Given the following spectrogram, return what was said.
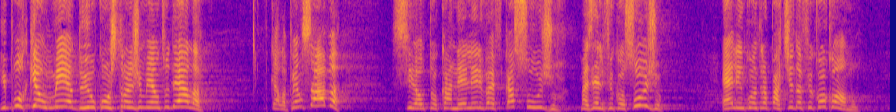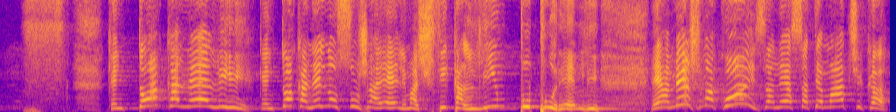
E por que o medo e o constrangimento dela? Porque ela pensava: se eu tocar nele, ele vai ficar sujo. Mas ele ficou sujo? Ela, em contrapartida, ficou como? Quem toca nele, quem toca nele não suja ele, mas fica limpo por ele. É a mesma coisa nessa temática.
